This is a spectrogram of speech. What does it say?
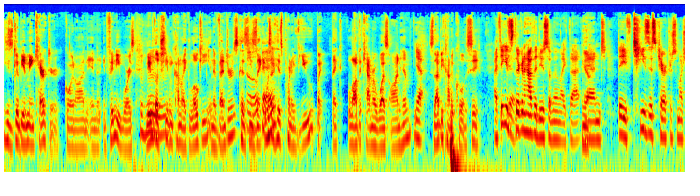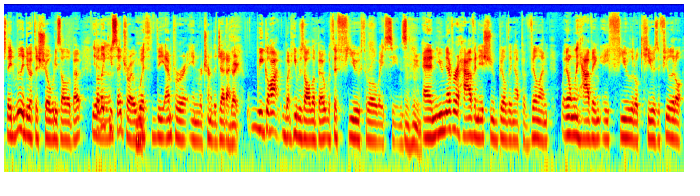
he's going to be a main character going on in Infinity Wars. Maybe they'll treat him kind of like Loki in Avengers because he's Oh, like it wasn't his point of view, but like a lot of the camera was on him. Yeah. So that'd be kind of cool to see. I think it's they're gonna have to do something like that, Yeah. and they've teased this character so much they really do have to show what he's all about. But like you said, Troy, with the Emperor in Return of the Jedi, Mm-hmm. Right. we got what he was all about with a few throwaway scenes, Mm-hmm. and you never have an issue building up a villain with only having a few little cues, a few little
